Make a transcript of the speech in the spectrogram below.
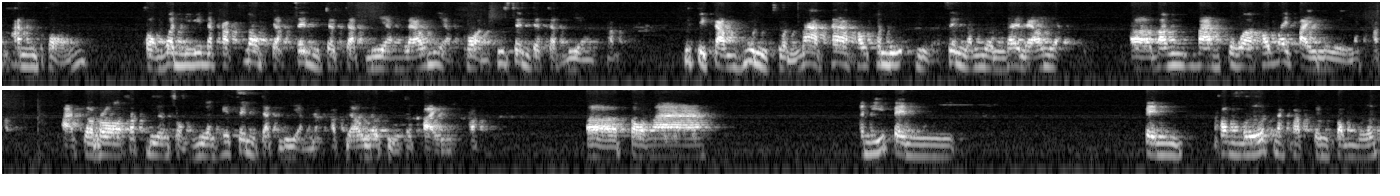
ำคัญของ ของวันนี้นะครับ นอกจากเส้นจะจัดเรียงแล้วเนี่ยก่อนที่เส้นจะจัดเรียงครับ พฤติกรรมหุ้นส่วนมากถ้าเขาทะลุเหนือเส้นน้ำเงินได้แล้วเนี่ยบางบางตัวเขาไม่ไปเลยนะครับ อาจจะรอสักเดือนสองเดือนให้เส้นจัดเรียงนะครับ แล้วแล้วถึงจะไปครับต่อมา อันนี้เป็น เป็นคอมเมอร์สนะครับ เป็นคอมเมอร์ส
